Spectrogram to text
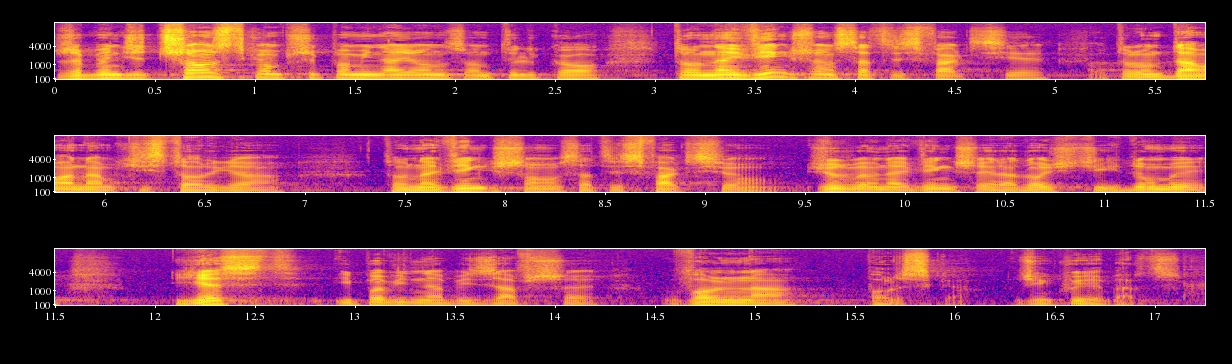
że będzie cząstką przypominającą tylko tą największą satysfakcję, którą dała nam historia, tą największą satysfakcją, źródłem największej radości i dumy jest i powinna być zawsze wolna Polska. Dziękuję bardzo.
